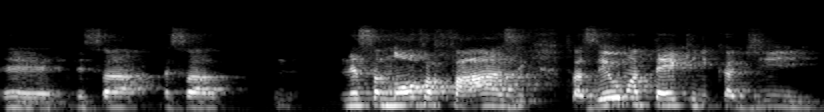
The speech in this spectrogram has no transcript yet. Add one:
é, nessa, nessa nessa nova fase, trazer uma técnica de,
